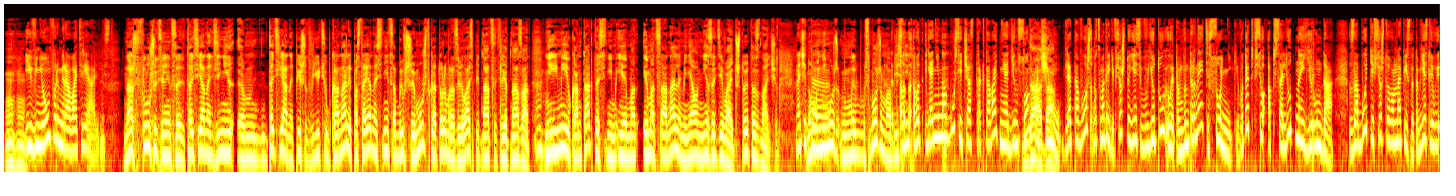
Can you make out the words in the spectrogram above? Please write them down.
Мгм. и в нем формировать реальность. Наша слушательница Татьяна, Дени... эм, Татьяна пишет в YouTube-канале, постоянно снится бывший муж, с которым развелась 15 лет назад. Не имею контакта с ним, и эмо- эмоционально меня он не задевает. Что это значит? Значит, Но мы не э, можем, мы сможем объяснить? Вот, вот я не могу сейчас трактовать ни один сон. Да, Почему? Для того, что вот смотрите, все, что есть в YouTube, в этом в интернете, сонники, вот это все абсолютная ерунда. Забудьте все, что вам написано. Там, если вы,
